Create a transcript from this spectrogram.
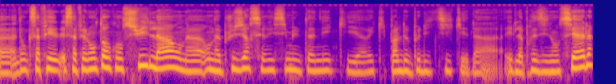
Euh, donc ça fait, ça fait longtemps qu'on suit. Là, on a, on a plusieurs séries simultanées qui, euh, qui parlent de politique et de, la, et de la présidentielle.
